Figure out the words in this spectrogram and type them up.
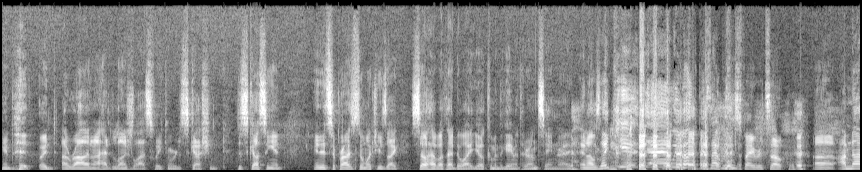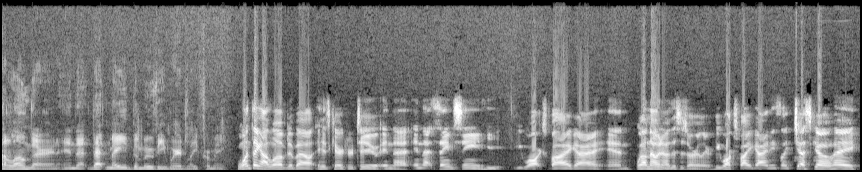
and that uh, Riley and I had lunch last week and we are discussing discussing it, and it surprised me so much. He's like, "So how about that Dwight Yoakam in the Game of Thrones scene, right?" And I was like, "Yeah, yeah because that was his favorite." So uh, I'm not alone there, and, and that that made the movie weirdly for me. One thing I loved about his character too, in that in that same scene, he he walks by a guy and well, no, no, this is earlier. He walks by a guy and he's like, "Jesco, hey!"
